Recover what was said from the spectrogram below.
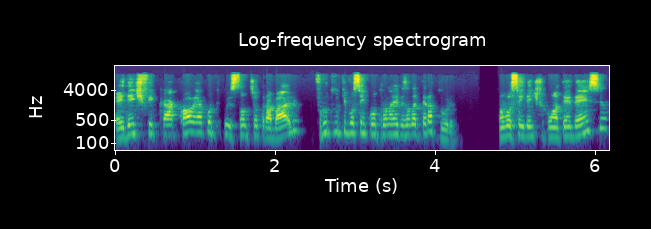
é identificar qual é a contribuição do seu trabalho, fruto do que você encontrou na revisão da literatura. Então, você identificou uma tendência,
